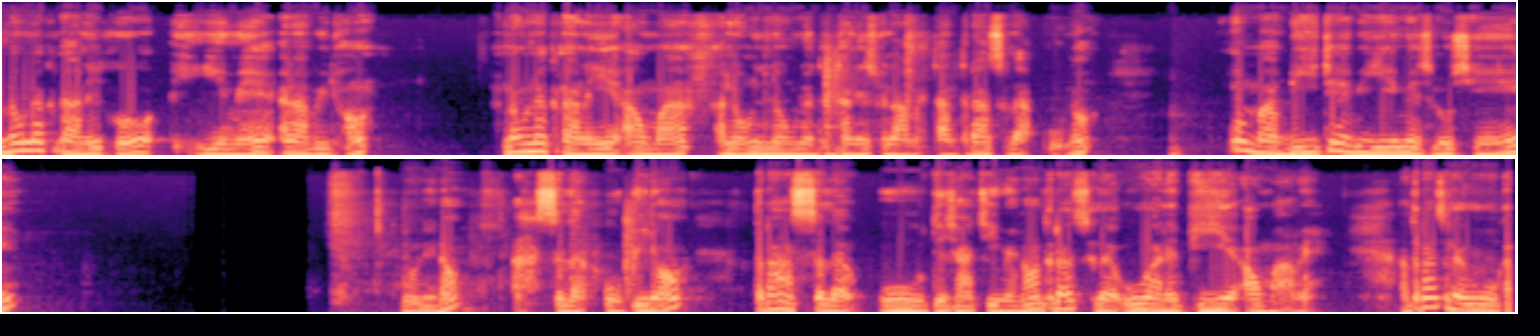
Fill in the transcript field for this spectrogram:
အလုံးလက္ခဏာလေးကိုရေးမယ်အဲ့ဒါပြီးတော့ အလုံးလက္ခဏာလေးရဲ့အောက်မှာအလုံးလေးလုံးပြီးတော့တန်းလေးဆွဲလာမယ်ဒါတရားဆက်လက်ဥနော်ဥပမာ B ထည့်ပြီးရေးမယ်ဆိုလို့ရှိရင်လိုလေးနော်အာဆက်လက်ဥပြီးတော့တရားဆက်လက်ဥတရားကြည့်မယ်နော်တရားဆက်လက်ဥကလည်း B ရဲ့အောက်မှာပဲအတရားဆက်လက်ဥက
